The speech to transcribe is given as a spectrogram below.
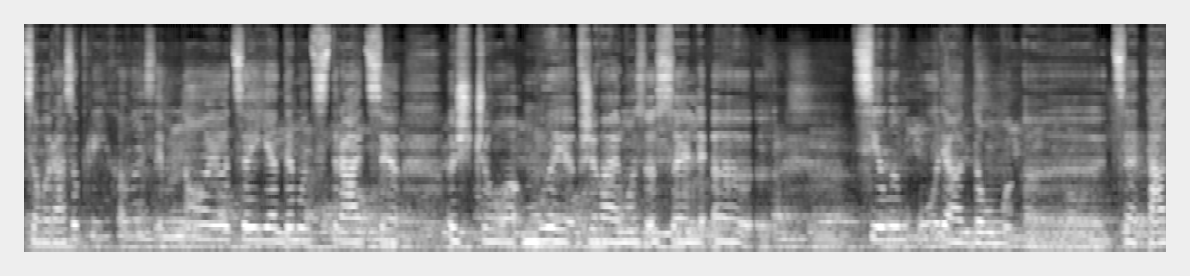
цього разу приїхала зі мною. Це є демонстрацією, що ми вживаємо зусиль цілим урядом. Це та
